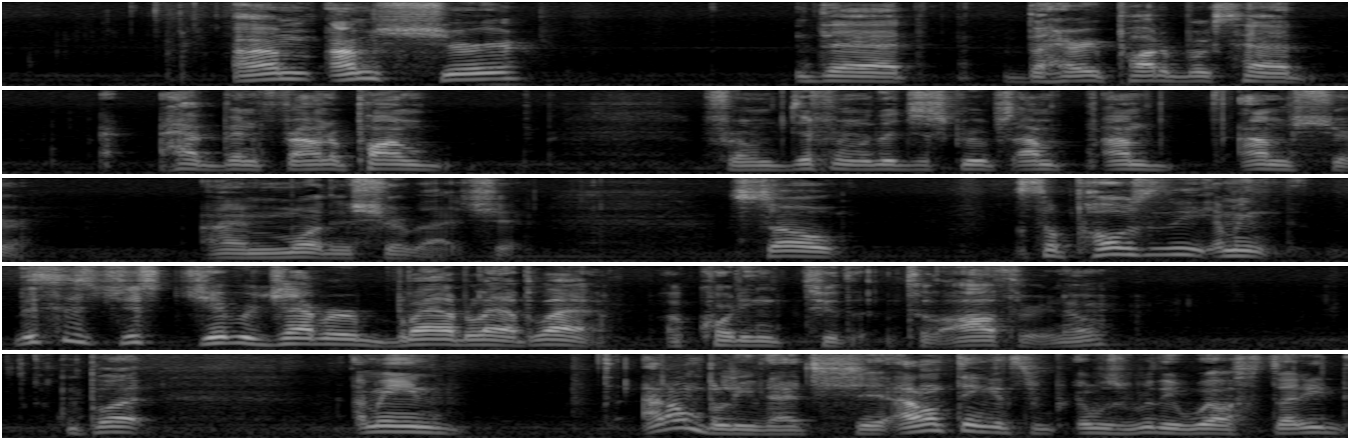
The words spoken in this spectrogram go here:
I'm I'm sure that the Harry Potter books had have been frowned upon from different religious groups. I'm I'm I'm sure. I'm more than sure of that shit. So, supposedly, I mean, this is just jibber jabber, blah blah blah, according to the to the author, you know. But, I mean, I don't believe that shit. I don't think it's it was really well studied.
